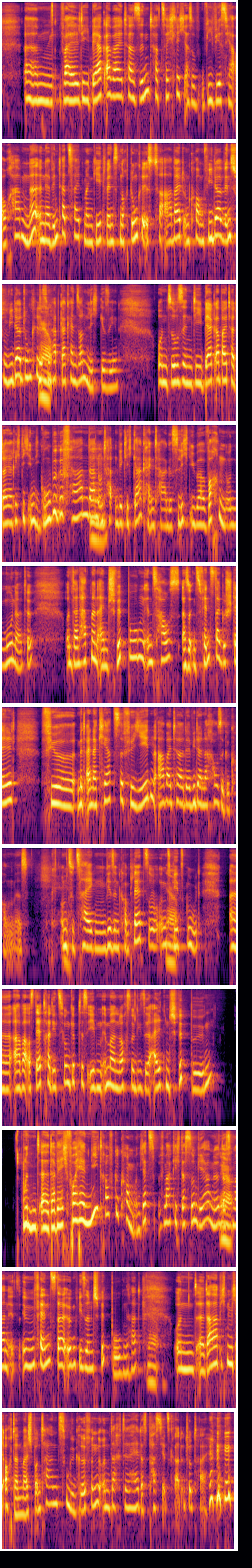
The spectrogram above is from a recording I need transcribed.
ähm, weil die Bergarbeiter sind tatsächlich, also wie wir es ja auch haben, ne, in der Winterzeit, man geht, wenn es noch dunkel ist, zur Arbeit und kommt wieder, wenn es schon wieder dunkel ist Ja. und hat gar kein Sonnenlicht gesehen. Und so sind die Bergarbeiter da ja richtig in die Grube gefahren dann und hatten wirklich gar kein Tageslicht über Wochen und Monate. Und dann hat man einen Schwibbogen ins Haus, also ins Fenster gestellt, für, mit einer Kerze für jeden Arbeiter, der wieder nach Hause gekommen ist. Um zu zeigen, wir sind komplett, so uns Ja. geht's gut. Äh, aber aus der Tradition gibt es eben immer noch so diese alten Schwibbögen. Und äh, da wäre ich vorher nie drauf gekommen. Und jetzt mag ich das so gerne, dass Ja. man jetzt im Fenster irgendwie so einen Schwibbogen hat. Ja. Und äh, da habe ich nämlich auch dann mal spontan zugegriffen und dachte, hä, das passt jetzt gerade total.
